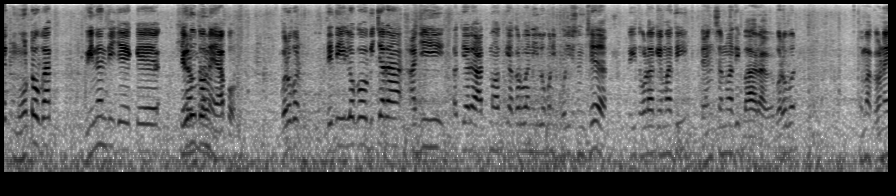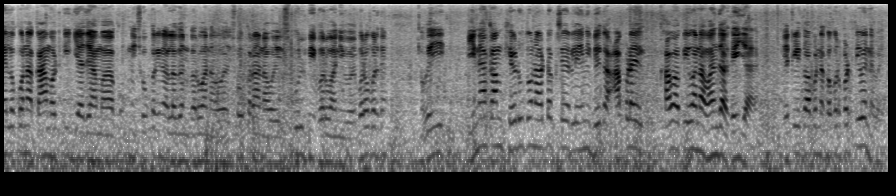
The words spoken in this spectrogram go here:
એક મોટો ભાગ વિનંતી છે કે ખેડૂતોને આપો બરોબર? તેથી એ લોકો બિચારા આજે અત્યારે આત્મહત્યા કરવાની એ લોકોની પોઝિશન છે તો એ થોડાક એમાંથી ટેન્શનમાંથી બહાર આવે બરોબર? એમાં ઘણા લોકોના કામ અટકી ગયા છે. આમાં કોકની છોકરીના લગ્ન કરવાના હોય છોકરાના હોય સ્કૂલ ફી ભરવાની હોય. બરોબર છે? હવે એના કામ ખેડૂતોના અટકશે એટલે એની ભેગા આપણે ખાવા પીવાના વાંધા થઈ જાય. એટલી તો આપણને ખબર પડતી હોય ને ભાઈ?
